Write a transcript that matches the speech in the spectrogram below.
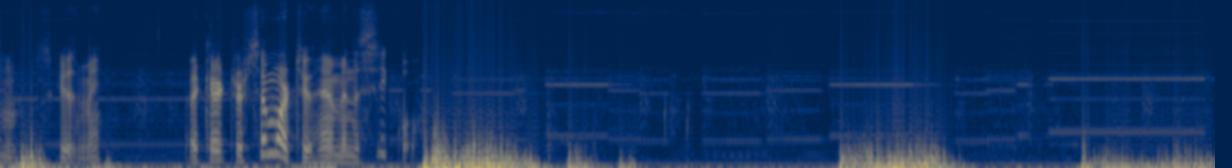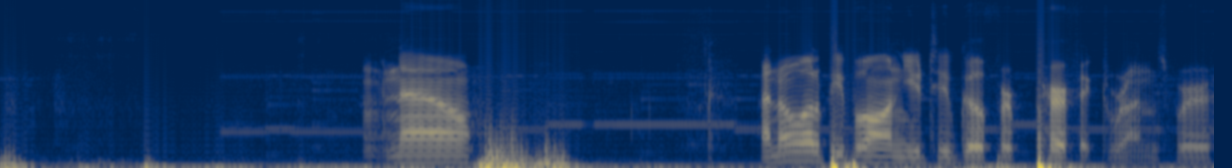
mm, excuse me, a character similar to him in the sequel. Now, I know a lot of people on YouTube go for perfect runs where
